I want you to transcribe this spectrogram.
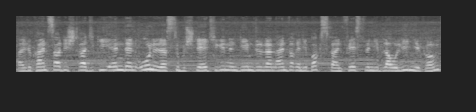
Weil du kannst auch die Strategie ändern, ohne das zu bestätigen, indem du dann einfach in die Box reinfährst, wenn die blaue Linie kommt.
